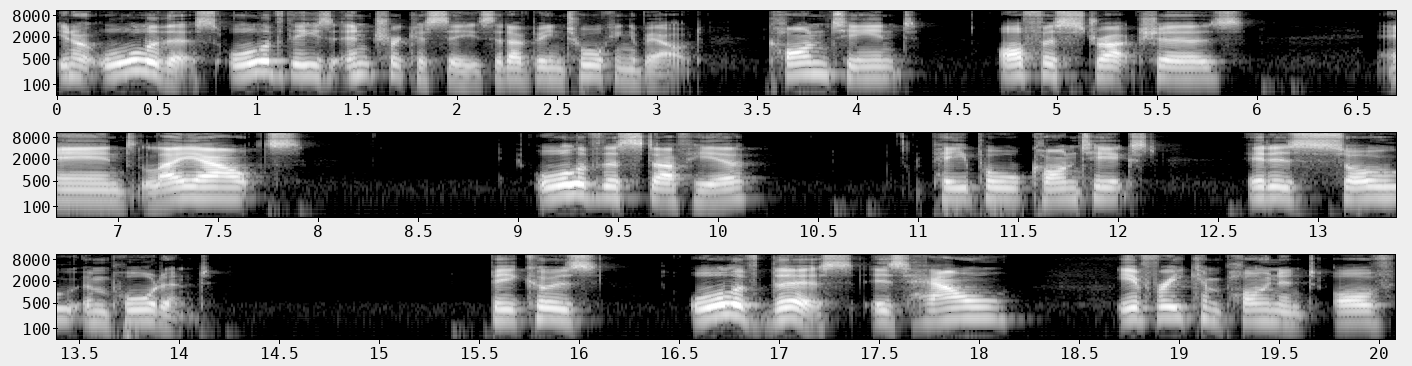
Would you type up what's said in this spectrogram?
you know, all of this, all of these intricacies that I've been talking about content, office structures, and layouts, all of this stuff here, people, context, it is so important. Because all of this is how every component of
